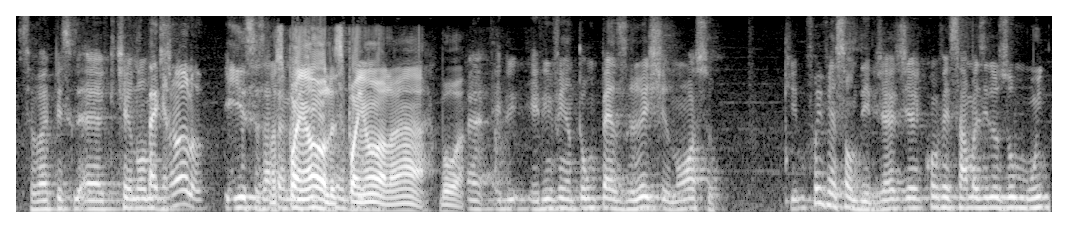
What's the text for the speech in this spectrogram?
Você vai pesquisar. É, que tinha nome. Pagnolo? De... Isso, exatamente. Espanholo, espanhol, ah, boa. É, ele, ele inventou um pass rush nosso, que não foi invenção dele, já ia conversar, mas ele usou muito,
